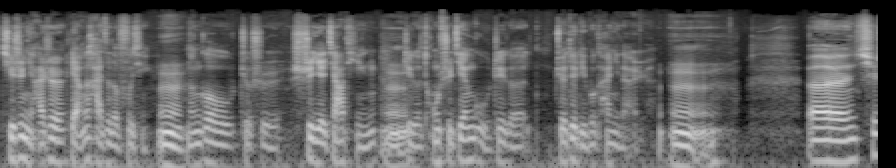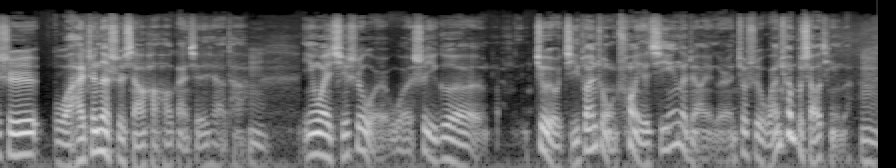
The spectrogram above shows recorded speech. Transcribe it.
其实你还是两个孩子的父亲，嗯。能够就是事业家庭嗯。这个同时兼顾，这个绝对离不开你的爱人。嗯，呃，其实我还真的是想好好感谢一下他，嗯，因为其实我我是一个就有极端这种创业基因的这样一个人，就是完全不消停的。嗯，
